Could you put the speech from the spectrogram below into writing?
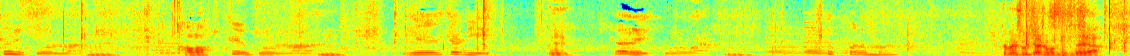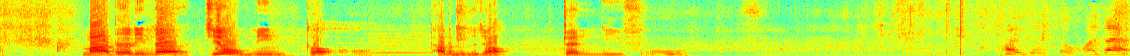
这里哭了吗？嗯，好了，这里哭了吗？嗯，你这里对，这里哭了吗？嗯，这哭了吗？这本书叫什么名字呀？马德琳的救命狗，它的名字叫珍妮弗。坏人是坏蛋。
